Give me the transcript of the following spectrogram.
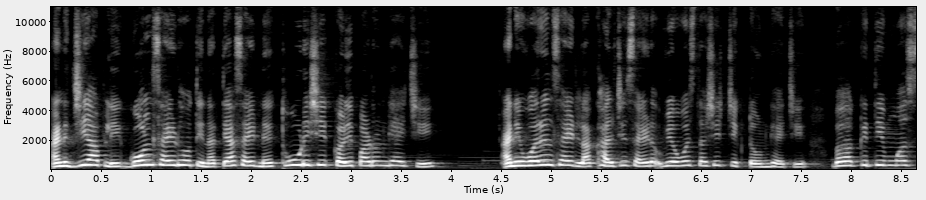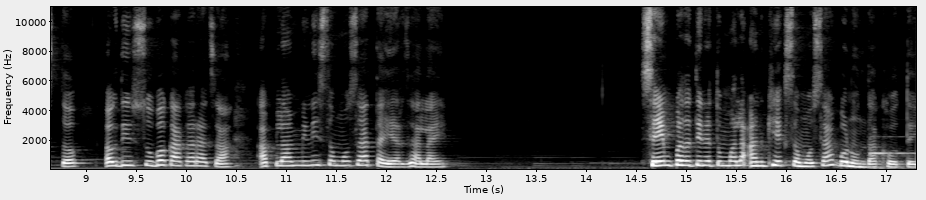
आणि जी आपली गोल साईड होती ना त्या साईडने थोडीशी कळी पाडून घ्यायची. आणि वरील साईडला खालची साईड व्यवस्थित अशी चिकटवून घ्यायची. बघा किती मस्त अगदी सुबक आकाराचा आपला मिनी समोसा तयार झाला आहे सेम पद्धतीने तुम्हाला आणखी एक समोसा बनवून दाखवते.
